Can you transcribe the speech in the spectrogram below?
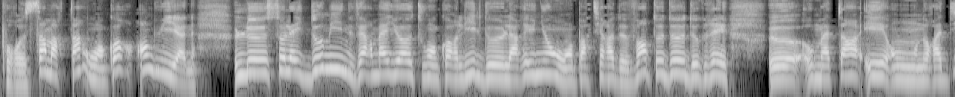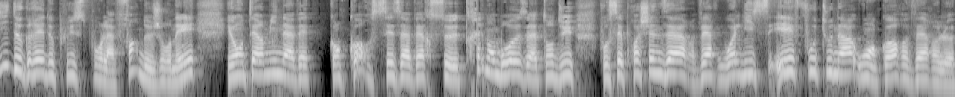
pour Saint-Martin ou encore en Guyane. Le soleil domine vers Mayotte ou encore l'île de la Réunion où on partira de 22 degrés euh, au matin et on aura 10 degrés de plus pour la fin de journée. Et on termine avec encore ces averses très nombreuses attendues pour ces prochaines heures vers Wallis et Futuna ou encore vers le,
